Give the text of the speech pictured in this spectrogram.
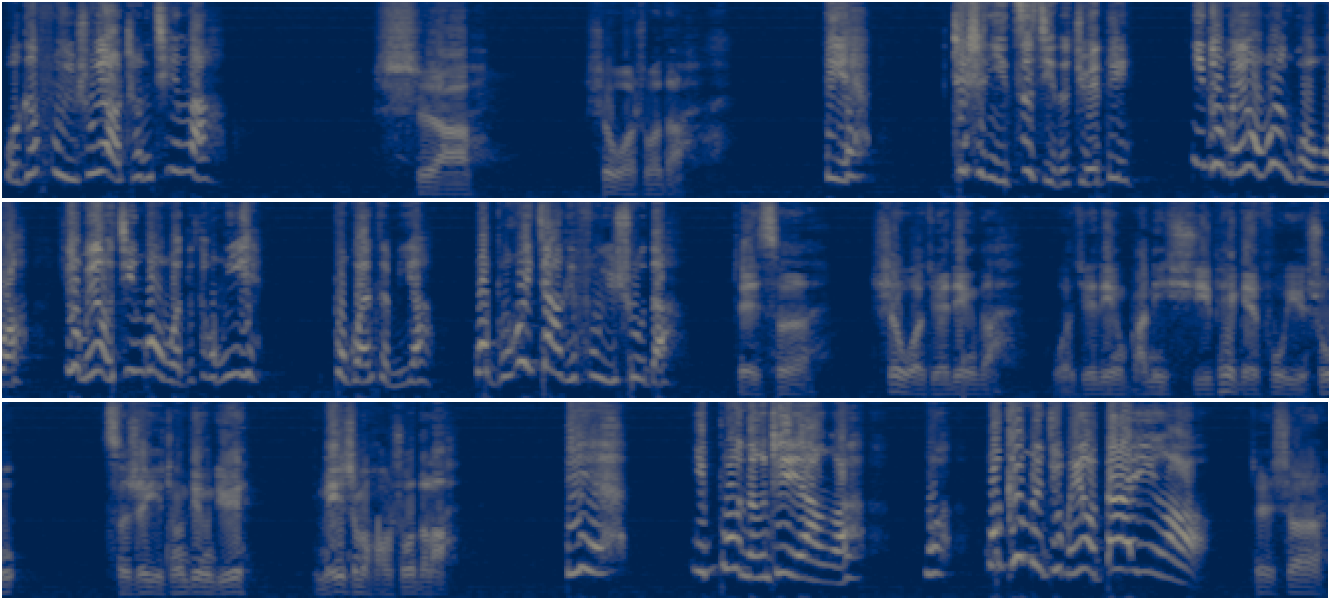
我跟傅玉书要成亲了。是啊，是我说的。爹，这是你自己的决定。你都没有问过我，又没有经过我的同意。不管怎么样，我不会嫁给傅玉书的。这次是我决定的，我决定把你许配给傅玉书。此事已成定局，你没什么好说的了。爹，你不能这样啊！我我根本就没有答应啊！这事儿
